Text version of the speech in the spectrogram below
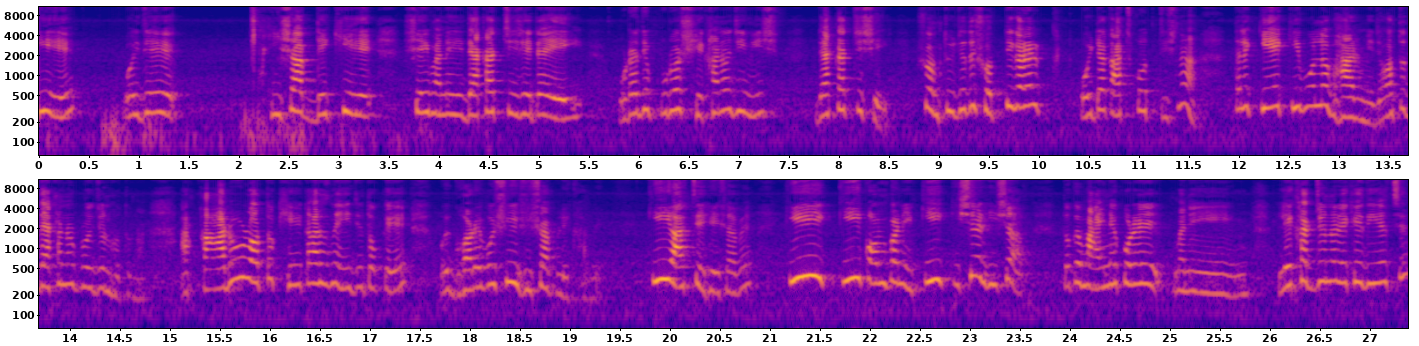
গিয়ে ওই যে হিসাব দেখিয়ে সেই মানে দেখাচ্ছিস এটা এই, ওটা যে পুরো শেখানো জিনিস, দেখাচ্ছি সেই। শোন, তুই যদি সত্যিকারের ওইটা কাজ করতিস না, তাহলে কে কি বলল ভার মেজে, অত দেখানোর প্রয়োজন হতো না। আর কারোর অত খেয়ে কাজ নেই যে তোকে ওই ঘরে বসিয়ে হিসাব লেখাবে। কি আছে হিসাবে? কি কি কোম্পানি কি কিসের হিসাব? তোকে মাইনে করে মানে লেখার জন্য রেখে দিয়েছে।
